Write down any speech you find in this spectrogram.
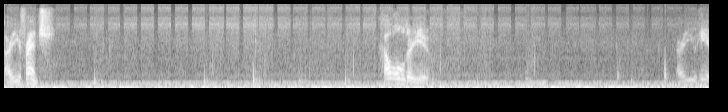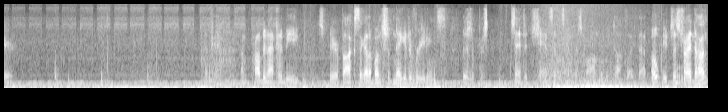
Are you French? How old are you? Are you here? Okay. I'm probably not going to be spirit box. I got a bunch of negative readings. There's a percentage chance that it's going to respond when we talk like that. Oh, it just tried to hunt.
